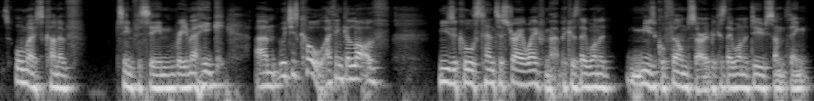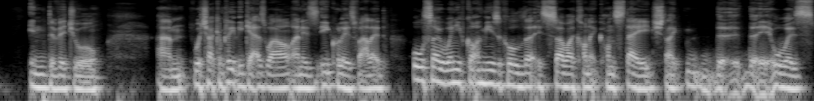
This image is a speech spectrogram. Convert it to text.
It's almost kind of scene for scene remake, um, which is cool. I think a lot of musicals tend to stray away from that because they want to musical films, sorry, because they want to do something individual, um, which I completely get as well and is equally as valid. Also, when you've got a musical that is so iconic on stage, like that that it always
